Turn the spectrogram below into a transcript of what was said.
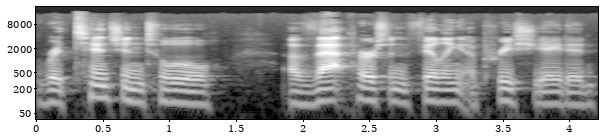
retention tool of that person feeling appreciated.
